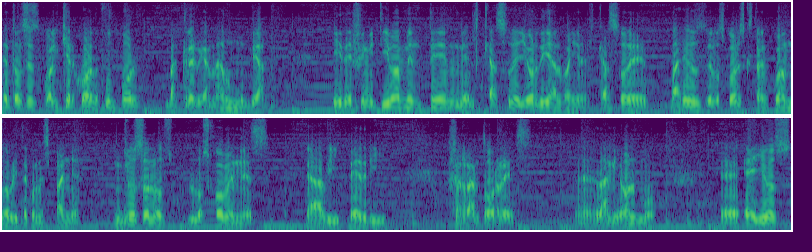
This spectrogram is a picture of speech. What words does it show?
Entonces cualquier jugador de fútbol va a querer ganar un mundial. Y definitivamente en el caso de Jordi Alba y en el caso de varios de los jugadores que están jugando ahorita con España, incluso los, los jóvenes, Gaby, Pedri, Ferran Torres, eh, Dani Olmo, eh, ellos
